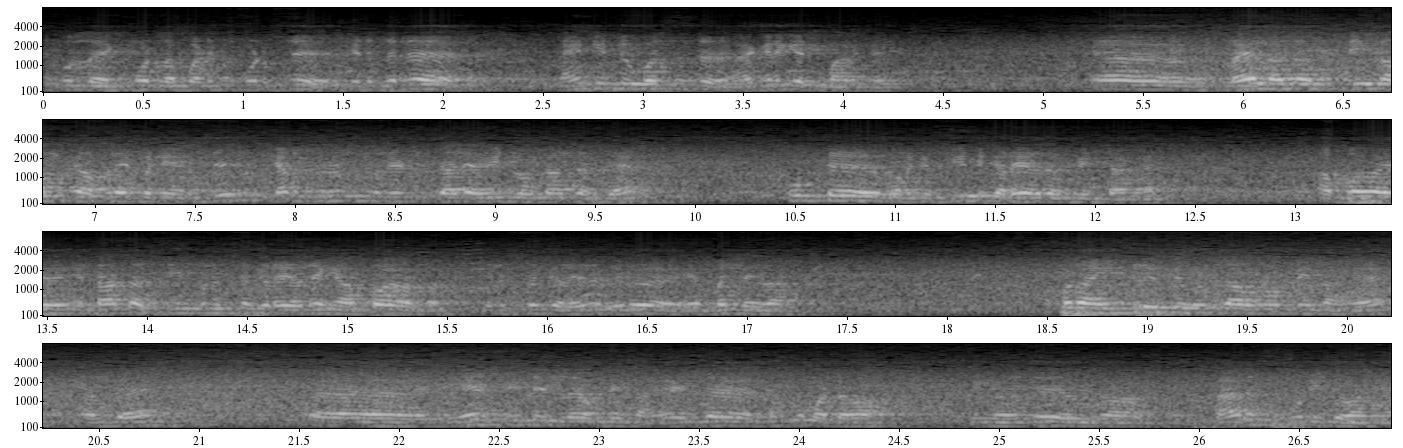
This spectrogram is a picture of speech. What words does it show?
ஸ்கூல்ல எக்மோட்ல படித்து முடிச்சு கிட்டத்தட்ட ninety two percent aggregate mark லயலால பிகாம்க்கு அப்ளை பண்ணியாச்சு. கிடச்சிருன்னு சொல்லிட்டு ஜாலியாக வீட்டில் உட்காந்துருக்கேன் கூப்பிட்டு உனக்கு சீட்டு கிடையாது அப்படின்ட்டாங்க. அப்போ எங்கள் தாத்தா சீஃப் மினிஸ்டர் கிடையாது எங்கள் அப்பா மினிஸ்டர் கிடையாது வெறும் எம்எல்ஏ தான். அப்போ நான் இன்டர்வியூ வந்து ஆகணும் அப்படின்னாங்க. அந்த ஏன் சீட் இல்லை அப்படின்னாங்க. இல்லை கொடுக்க மாட்டோம். நீங்கள் வந்து பேரண்ட்ஸ் கூட்டிகிட்டு வாங்க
